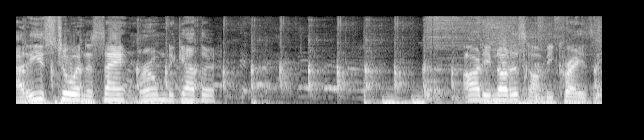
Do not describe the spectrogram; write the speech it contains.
Now these two in the same room together. I already know this is gonna be crazy.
